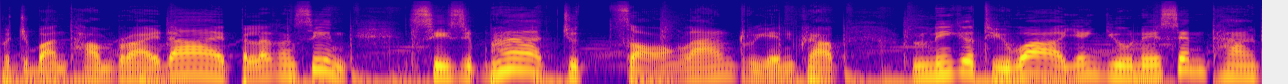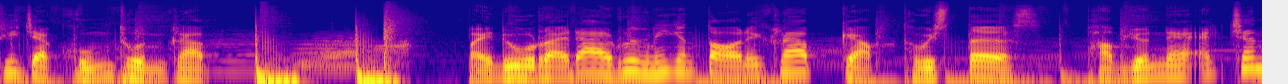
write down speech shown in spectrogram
ปัจจุบันทำรายได้ไปแล้วทั้งสิ้น 45.2 ล้านเหรียญครับเรื่องนี้ก็ถือว่ายังอยู่ในเส้นทางที่จะคุ้มทุนครับ ไปดูรายได้เรื่องนี้กันต่อนะครับกับ Twisters ภาพยนตร์แนวแอคชั่น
